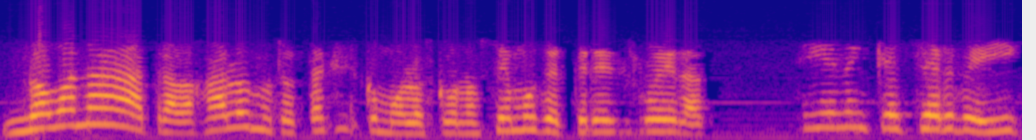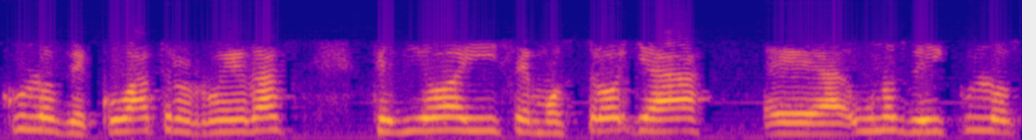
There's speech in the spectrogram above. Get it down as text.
no van a trabajar los mototaxis como los conocemos de tres ruedas, tienen que ser vehículos de cuatro ruedas, se dio ahí, se mostró ya eh, unos vehículos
